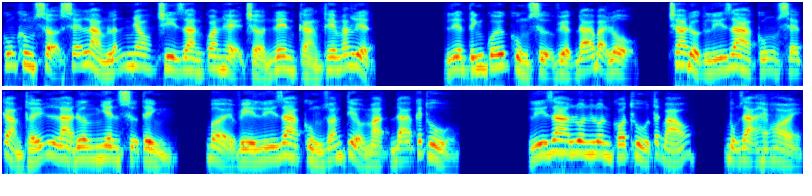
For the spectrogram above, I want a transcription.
cũng không sợ sẽ làm lẫn nhau chi gian quan hệ trở nên càng thêm ác liệt. Liên tính cuối cùng sự việc đã bại lộ, cha được lý gia cũng sẽ cảm thấy là đương nhiên sự tình, bởi vì lý gia cùng doãn tiểu mạt đã kết thù. Lý gia luôn luôn có thù tất báo, bụng dạ hẹp hỏi.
